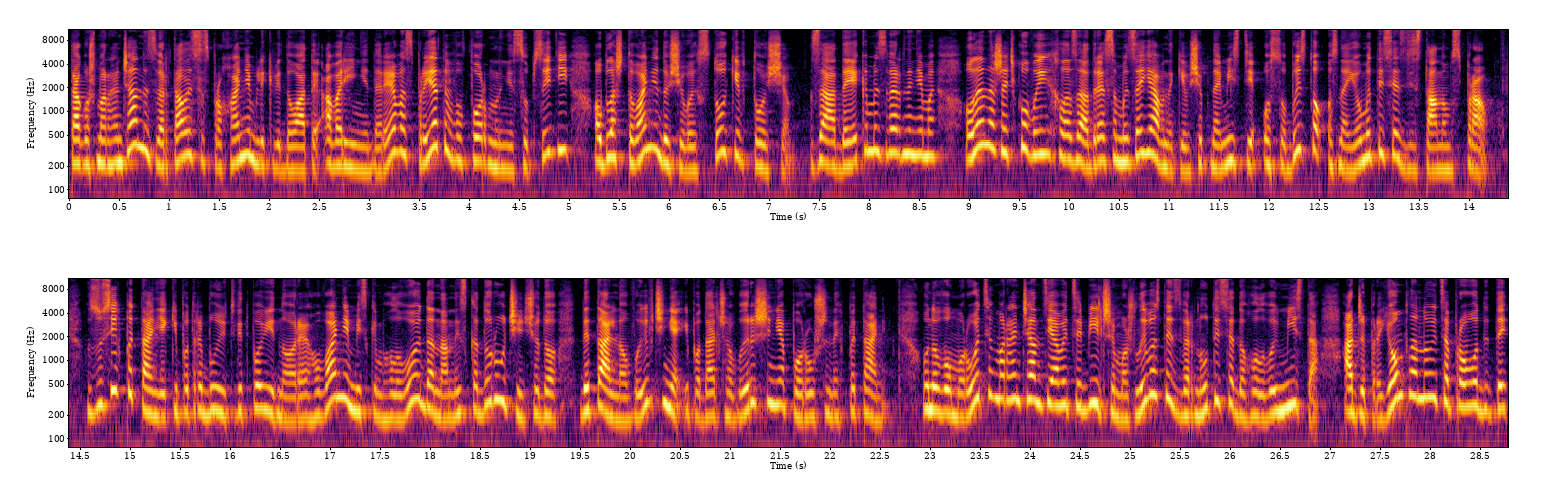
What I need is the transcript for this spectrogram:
Також марганчани зверталися з проханням ліквідувати аварійні дерева, сприяти в оформленні субсидій, облаштуванні дощових стоків тощо. За деякими зверненнями Олена Жадько виїхала за адресами заявників, щоб на місці особисто ознайомитися зі станом справ. З усіх питань, які потребують відповідного реагування, міським головою дана низка доручень щодо детального вивчення і подальшого вирішення порушених питань. У новому році в Марганчан з'явиться більше можливостей звернутися до голови міста, адже прийом планується проводити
